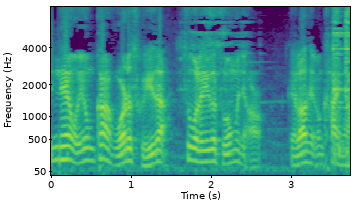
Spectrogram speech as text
今天我用干活的锤子做了一个啄木鸟给老铁们看一下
